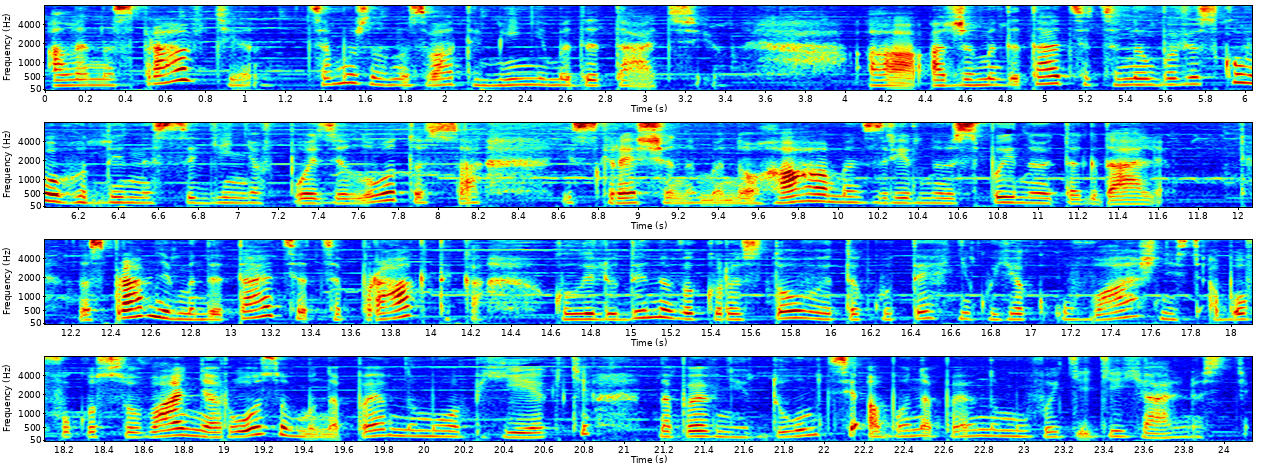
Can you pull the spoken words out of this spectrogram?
Але насправді це можна назвати міні-медитацією. Адже медитація це не обов'язково годинне сидіння в позі лотоса із скрещеними ногами, з рівною спиною і так далі. Насправді, медитація це практика, коли людина використовує таку техніку, як уважність або фокусування розуму на певному об'єкті, на певній думці або на певному виді діяльності.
